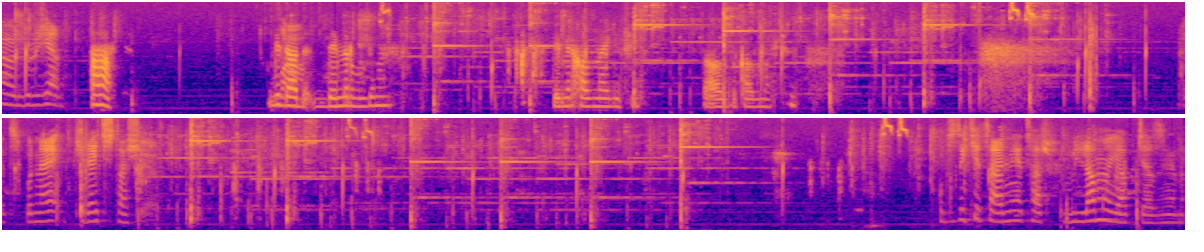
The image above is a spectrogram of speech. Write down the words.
Seni öldüreceğim. Aha. Bir daha Wow. de- demir buldum. Demir kazmaya geçeyim. Daha hızlı kazmak için. Evet bu ne? Kireç taşı. İki tane yeter. Villa mı yapacağız yani?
